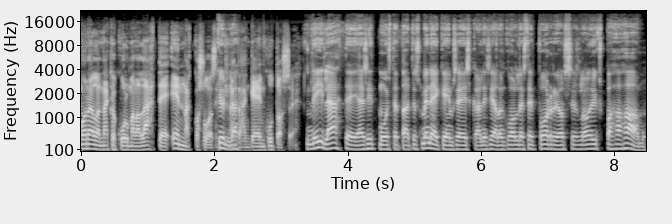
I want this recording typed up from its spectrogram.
monella näkökulmalla lähtee ennakkosuosikkina tähän Game 6. Niin lähtee ja sitten muistetaan, että jos menee Game 7, niin siellä on Golden State Warriors, siellä on yksi paha haamu.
